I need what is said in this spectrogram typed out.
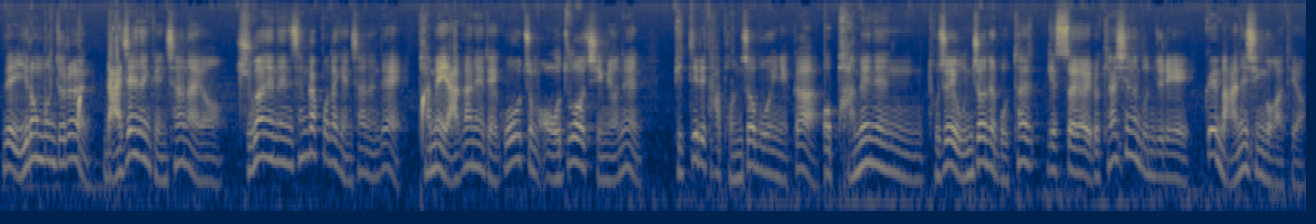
근데 이런 분들은 낮에는 괜찮아요. 주간에는 생각보다 괜찮은데 밤에 야간에 되고 좀 어두워지면은 빛들이 다 번져 보이니까 어, 밤에는 도저히 운전을 못 하겠어요. 이렇게 하시는 분들이 꽤 많으신 것 같아요.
